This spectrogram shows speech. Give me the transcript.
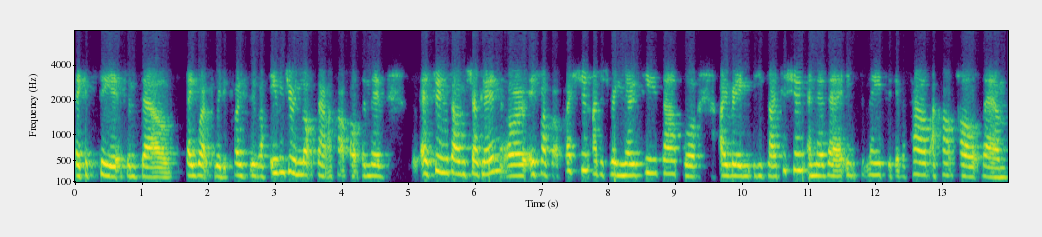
They could see it themselves. They worked really closely with us. Even during lockdown, I can't fault them. They've, as soon as I'm struggling or if I've got a question, I just ring no keys up or I ring his dietitian and they're there instantly to give us help. I can't fault them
